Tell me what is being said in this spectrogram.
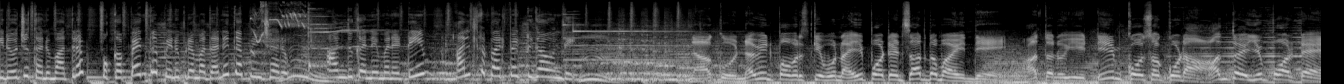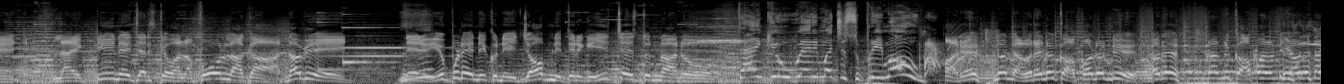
ఈ రోజు తను మాత్రం ఒక పెద్ద పెను ప్రమాదాన్ని తప్పించారు. అందుకనే మన టీం అంత పర్ఫెక్ట్గా ఉంది. నాకు నవీన్ పవర్స్కి ఉన్న ఇంపార్టెన్స్ అర్థమైంది. అతను ఈ టీం కోసం కూడా అంత ఇంపార్టెంట్ లైక్ టీనేజర్స్కి వాళ్ళ ఫోన్ లాగా నవీన్. నేను ఇప్పుడే నీకు నీ జాబ్ని తిరిగి ఇచ్చేస్తున్నాను. Thank you very much supremo అరే నన్ను ఎవరైనా కాపాడండి. అరే నన్ను కాపాడండి ఎవరైనా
